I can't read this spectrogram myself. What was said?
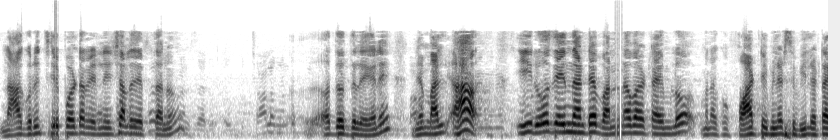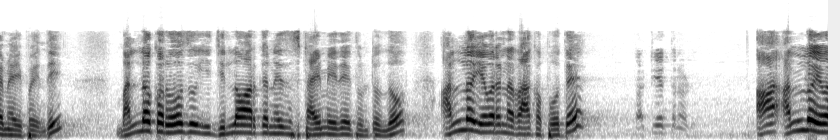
నా గురించి చెప్పంటే రెండు నిమిషాలు చెప్తాను. వద్దొద్దులే కానీ నేను మళ్ళీ ఈ రోజు ఏంటంటే వన్ అవర్ టైంలో మనకు ఫార్టీ మినిట్స్ వీళ్ళ టైం అయిపోయింది. మళ్ళీ ఒక రోజు ఈ జిల్లా ఆర్గనైజర్స్ టైం ఏదైతే ఉంటుందో అందులో ఎవరైనా రాకపోతే అందులో ఎవరైనా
